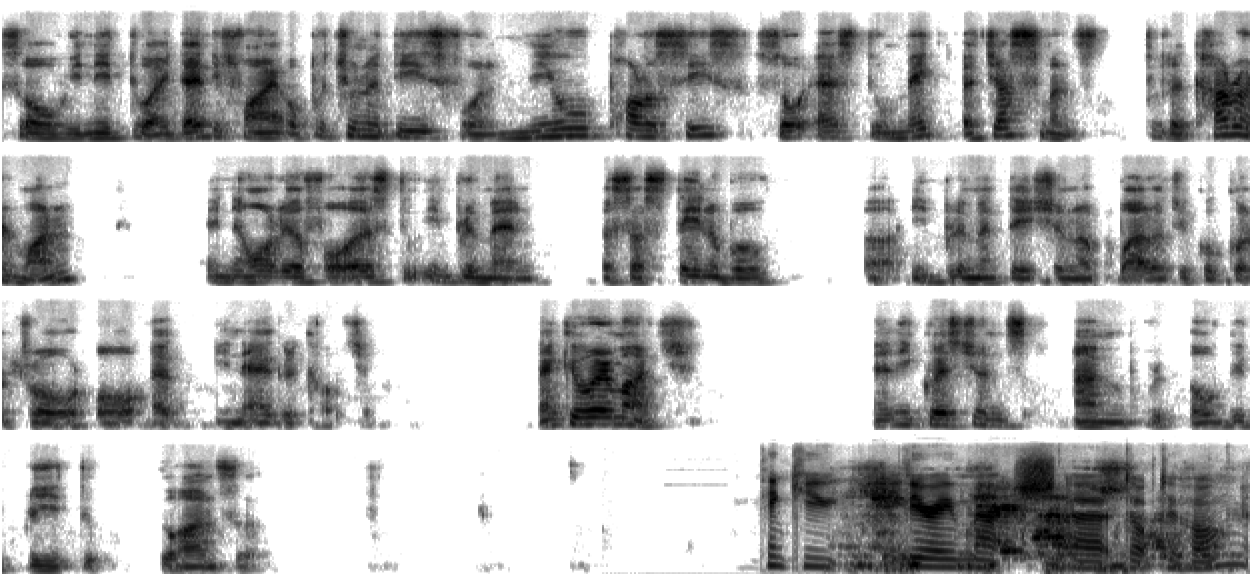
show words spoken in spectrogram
So we need to identify opportunities for new policies so as to make adjustments to the current one in order for us to implement a sustainable uh, implementation of biological control or ag in agriculture. Thank you very much. Any questions, I'm, I'll be pleased to, to answer. Thank you very much, uh, Dr. Heong.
